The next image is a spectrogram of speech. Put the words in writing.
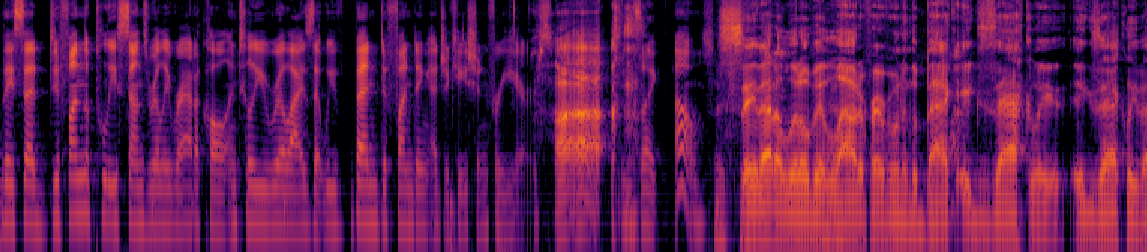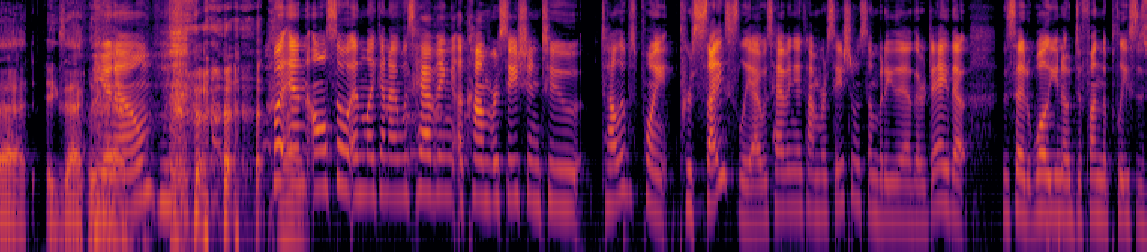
They said defund the police sounds really radical until you realize that we've been defunding education for years. Ah. It's like, oh. So Say that a little bit louder for everyone in the back. Exactly. Exactly that. Exactly you that. know? but and also and like and I was having a conversation to Talib's point precisely. I was having a conversation with somebody the other day that said, well, you know, defund the police is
